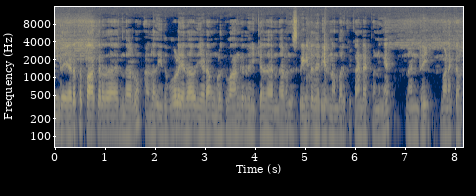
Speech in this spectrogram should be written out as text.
இந்த இடத்த பார்க்குறதா இருந்தாலும் அல்லது இது போல் ஏதாவது இடம் உங்களுக்கு வாங்குறது விற்கிறதா இருந்தாலும் இந்த ஸ்க்ரீனில் தெரியிற நம்பருக்கு காண்டாக்ட் பண்ணுங்கள் நன்றி வணக்கம்.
